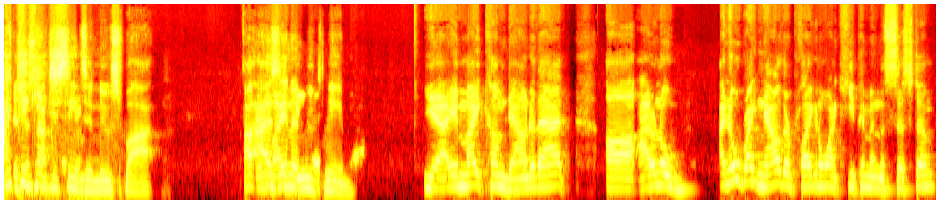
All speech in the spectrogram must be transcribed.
It's think just he just needs a new spot, uh, as in a new team. Yeah, it might come down to that. Uh, I don't know. I know right now they're probably going to want to keep him in the system.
